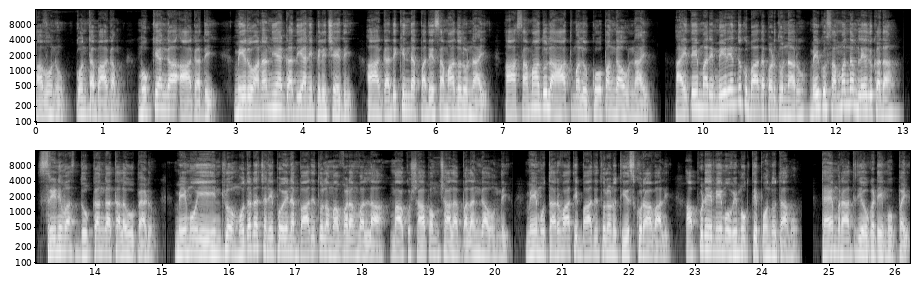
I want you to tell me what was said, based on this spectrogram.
అవును కొంత భాగం ముఖ్యంగా ఆ గది. మీరు అనన్య గది అని పిలిచేది. ఆ గది కింద పది సమాధులున్నాయి. ఆ సమాధుల ఆత్మలు కోపంగా ఉన్నాయి. అయితే మరి మీరెందుకు బాధపడుతున్నారు? మీకు సంబంధం లేదు కదా? శ్రీనివాస్ దుఃఖంగా తల ఊపాడు. మేము ఈ ఇంట్లో మొదట చనిపోయిన బాధితులం అవ్వడం వల్ల మాకు శాపం చాలా బలంగా ఉంది. మేము తర్వాతి బాధితులను తీసుకురావాలి. అప్పుడే మేము విముక్తి పొందుతాము. టైం రాత్రి ఒకటి ముప్పై.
